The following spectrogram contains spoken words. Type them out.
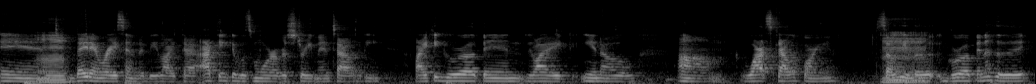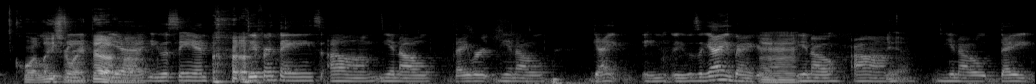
and mm-hmm. they didn't raise him to be like that. I think it was more of a street mentality. Like he grew up in like, you know, um, Watts, California. So mm-hmm. he lo- grew up in the hood. Correlation seeing, right there. Yeah, huh? he was seeing different things. Um, you know, they were, you know, gang. He, he was a gang banger. Mm-hmm. You know, um, yeah. you know they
